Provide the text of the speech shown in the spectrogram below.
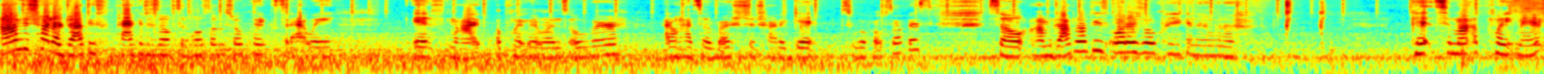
i'm just trying to drop these packages off to the post office real quick so that way if my appointment runs over i don't have to rush to try to get to a post office. So i'm dropping off these orders real quick and then i'm gonna get to my appointment.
